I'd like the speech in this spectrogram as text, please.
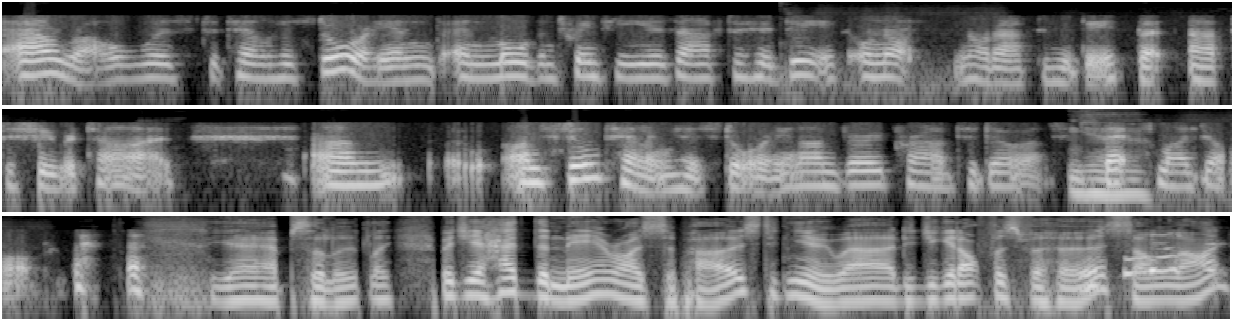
our role was to tell her story. And and more than twenty years after her death, or not not after her death, but after she retired. Um, I'm still telling her story, and I'm very proud to do it. Yeah. That's my job. Yeah, absolutely. But you had the mare, I suppose, didn't you? Uh, did you get offers for her, Songline?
